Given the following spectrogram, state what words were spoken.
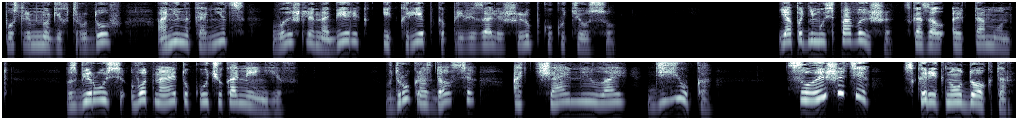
После многих трудов они, наконец, вышли на берег и крепко привязали шлюпку к утесу. «Я поднимусь повыше», — сказал Альтамонт. «Взберусь вот на эту кучу каменьев». Вдруг раздался отчаянный лай Дьюка. «Слышите?» — скрикнул доктор.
